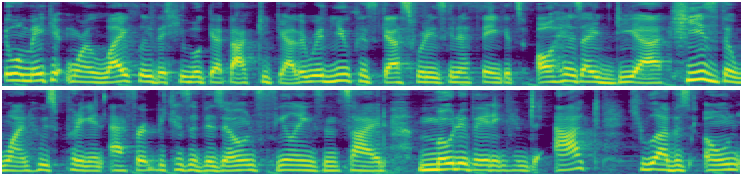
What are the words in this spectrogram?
it will make it more likely that he will get back together with you because guess what he's gonna think? It's all his idea. He's the one who's putting in effort because of his own feelings inside, motivating him to act. He will have his own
